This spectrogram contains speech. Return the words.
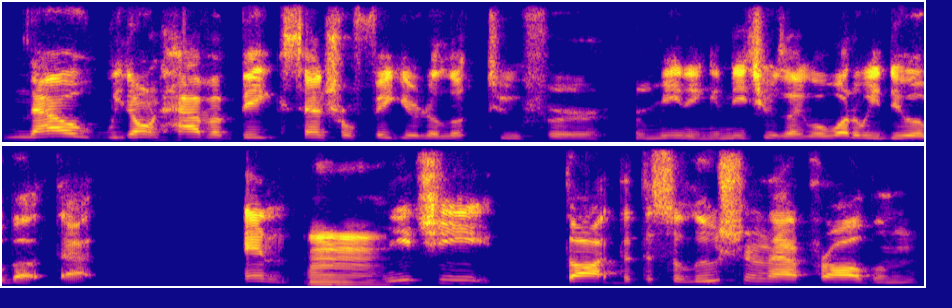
now we don't have a big central figure to look to for for meaning. And Nietzsche was like, well, what do we do about that? And Mm. Nietzsche thought that the solution to that problem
